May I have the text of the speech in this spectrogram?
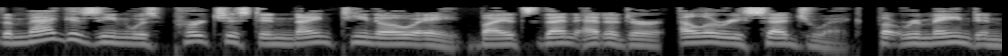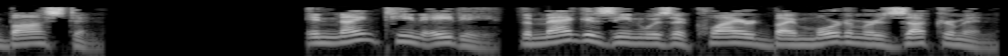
The magazine was purchased in 1908 by its then editor, Ellery Sedgwick, but remained in Boston. In 1980, the magazine was acquired by Mortimer Zuckerman,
